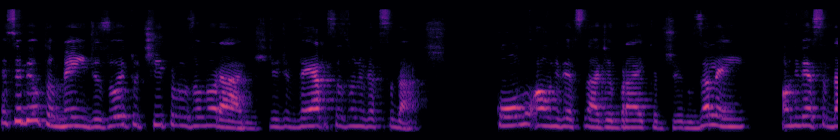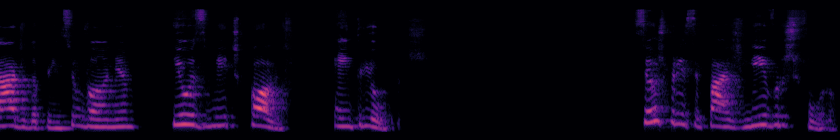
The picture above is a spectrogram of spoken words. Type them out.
Recebeu também 18 títulos honorários de diversas universidades, como a Universidade Hebraica de Jerusalém, a Universidade da Pensilvânia e o Smith College, entre outros. Seus principais livros foram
